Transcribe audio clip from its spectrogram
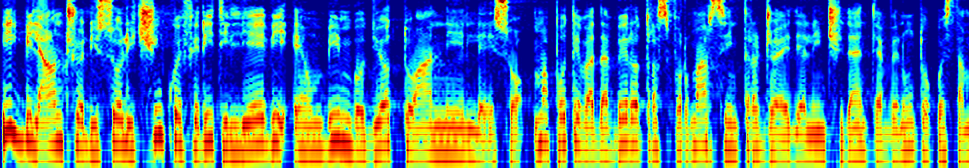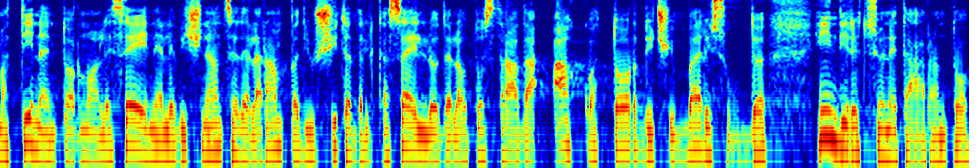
Il bilancio è di soli 5 feriti lievi e un bimbo di 8 anni illeso, ma poteva davvero trasformarsi in tragedia. L'incidente avvenuto questa mattina intorno alle 6 nelle vicinanze della rampa di uscita del casello dell'autostrada A14 Bari Sud in direzione Taranto.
